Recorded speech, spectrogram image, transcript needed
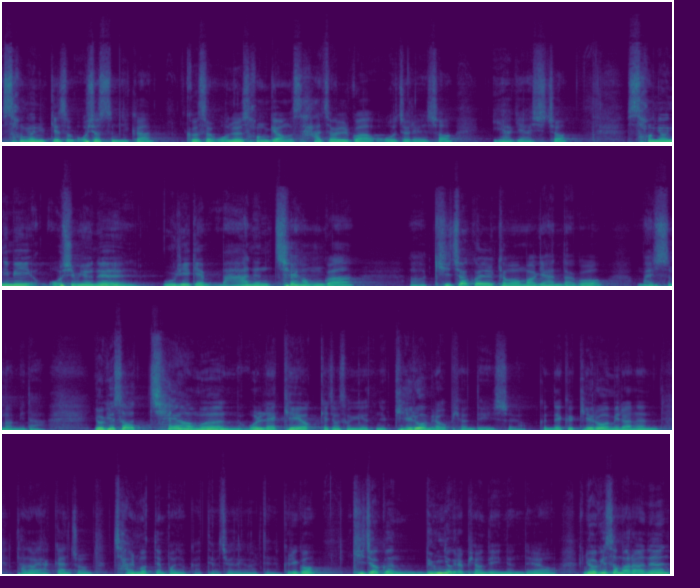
성령님께서 오셨습니까? 그것을 오늘 성경 4절과 5절에서 이야기하시죠. 성령님이 오시면은 우리에게 많은 체험과 어, 기적을 경험하게 한다고 말씀합니다. 여기서 체험은 원래 개혁 개정 성경에서는 괴로움이라고 표현되어 있어요. 근데 그 괴로움이라는 단어가 약간 좀 잘못된 번역 같아요. 제가 생각할 때는. 그리고 기적은 능력이라고 표현되어 있는데요. 여기서 말하는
